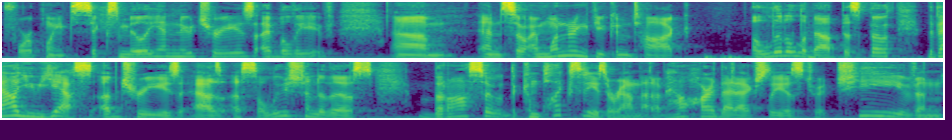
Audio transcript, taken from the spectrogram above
4.6 million new trees, I believe. Um, and so, I'm wondering if you can talk a little about this both the value, yes, of trees as a solution to this, but also the complexities around that of how hard that actually is to achieve and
